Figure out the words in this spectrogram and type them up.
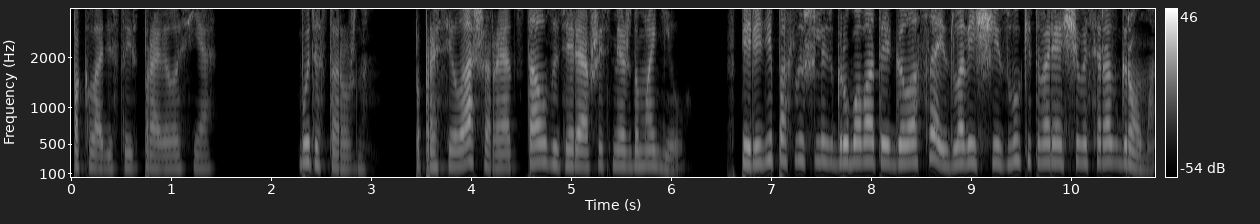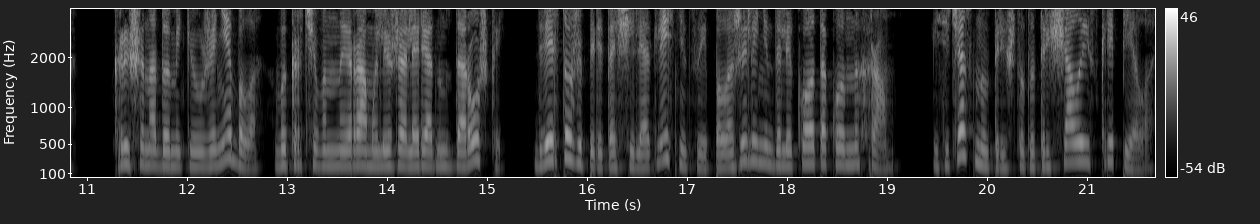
Покладисто исправилась я. Будь осторожна. Попросил Ашер и отстал, затерявшись между могил. Впереди послышались грубоватые голоса и зловещие звуки творящегося разгрома. Крыши на домике уже не было, выкорчеванные рамы лежали рядом с дорожкой, дверь тоже перетащили от лестницы и положили недалеко от оконных рам. И сейчас внутри что-то трещало и скрипело.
